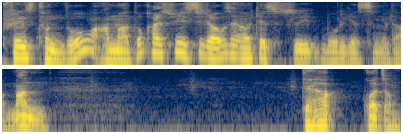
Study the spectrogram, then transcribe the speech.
프린스턴도 아마도 갈 수 있으리라고 생각했을 지 모르겠습니다만 대학 과정,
